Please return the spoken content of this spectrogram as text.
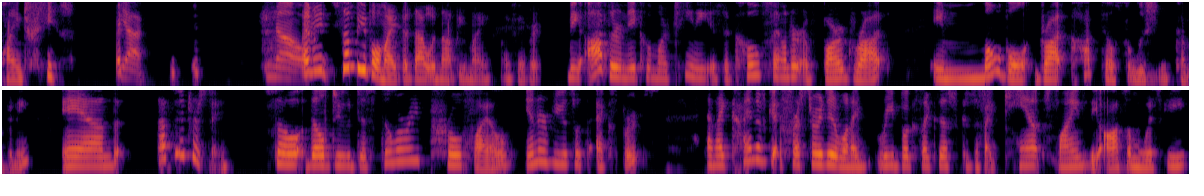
pine trees. yeah. No. I mean, some people might, but that would not be my, my favorite. The author, Nico Martini, is the co founder of Bar Draught, a mobile draught cocktail solutions company. And that's interesting. So they'll do distillery profiles, interviews with experts, and I kind of get frustrated when I read books like this because if I can't find the awesome whiskey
